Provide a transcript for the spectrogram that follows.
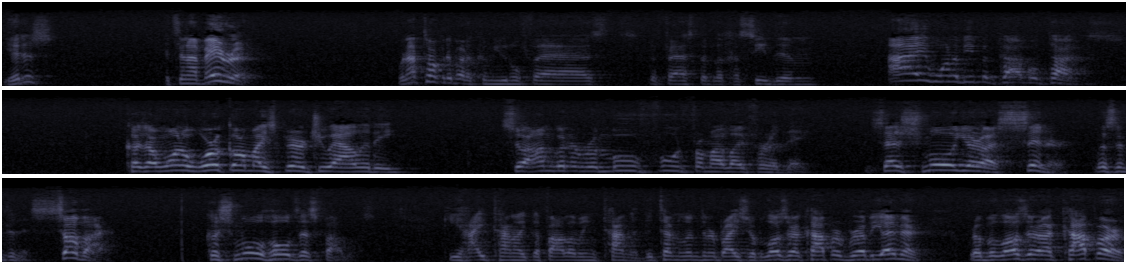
Yiddish? It's an Avera. We're not talking about a communal fast, the fast of the Hasidim. I want to be Makabal times because I want to work on my spirituality. So I'm going to remove food from my life for a day. Says Shmuel, you're a sinner. Listen to this. Savar. Because Shmuel holds as follows. Ki hai tan like the following Tana. The Tana learned in the brayso. Rabbi Lazar Kapar, Rabbi Yomer. Rabbi Lazar Kapar,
